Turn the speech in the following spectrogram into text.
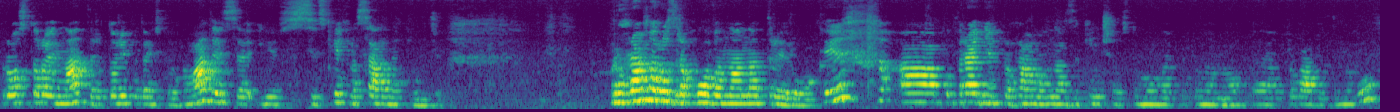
простори на території Хотинської громади це і сільських населених пунктів. Програма розрахована на три роки. А попередня програма у нас закінчилась, тому ми пропонуємо е, провадити нову.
